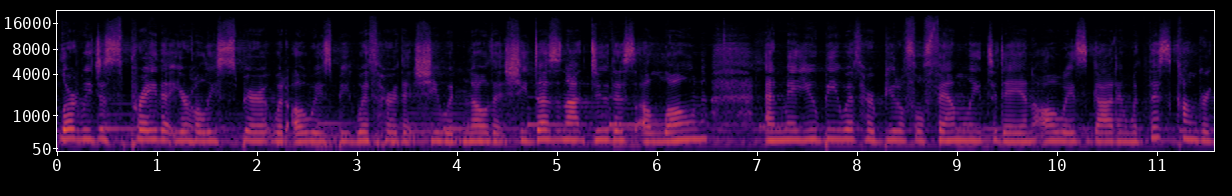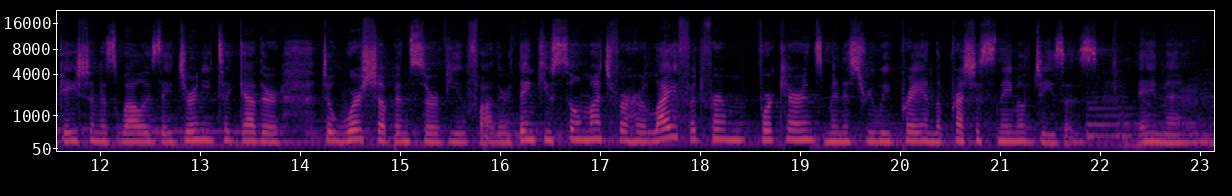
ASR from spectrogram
Lord, we just pray that your Holy Spirit would always be with her, that she would know that she does not do this alone and may you be with her beautiful family today and always, God, and with this congregation as well as they journey together to worship and serve you, Father. Thank you so much for her life and for, for Karen's ministry. We pray in the precious name of Jesus. Amen.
